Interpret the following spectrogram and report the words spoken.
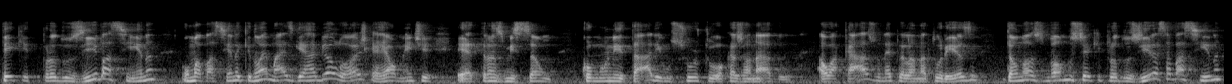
ter que produzir vacina, uma vacina que não é mais guerra biológica, é realmente é transmissão comunitária, um surto ocasionado ao acaso, né, pela natureza. Então, nós vamos ter que produzir essa vacina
